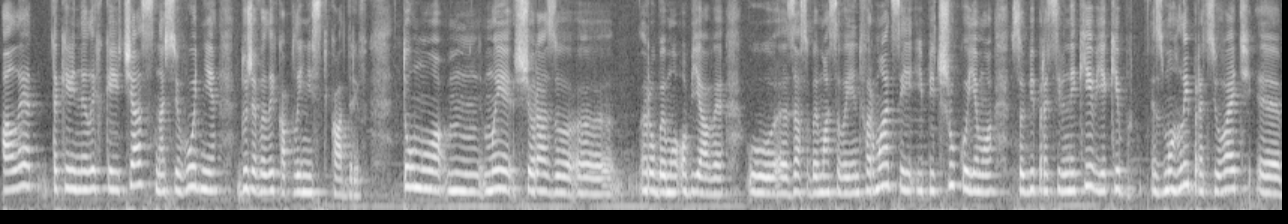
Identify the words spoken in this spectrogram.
Але такий нелегкий час на сьогодні дуже велика плинність кадрів. Тому ми щоразу е, робимо обяви у е, засоби масової інформації і підшукуємо собі працівників, які б змогли працювати. е,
